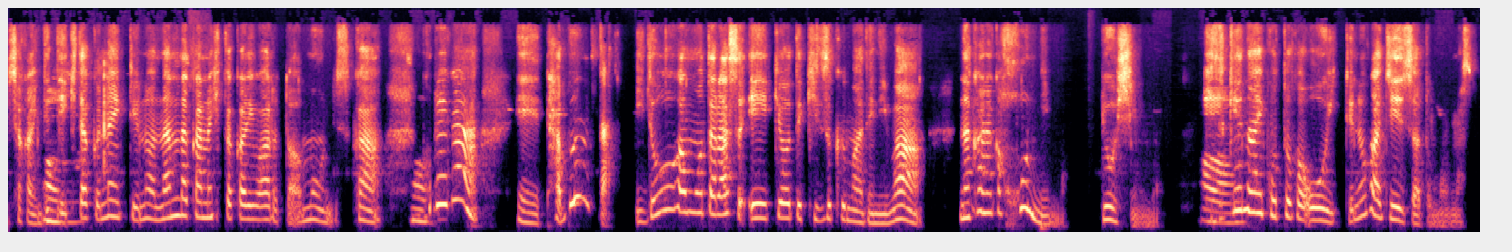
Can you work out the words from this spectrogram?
社会に出ていきたくないっていうのは何らかの引っかかりはあるとは思うんですが、これが、え多文化、移動がもたらす影響って気づくまでには、なかなか本人も、両親も、気づけないことが多いっていうのが事実だと思います。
